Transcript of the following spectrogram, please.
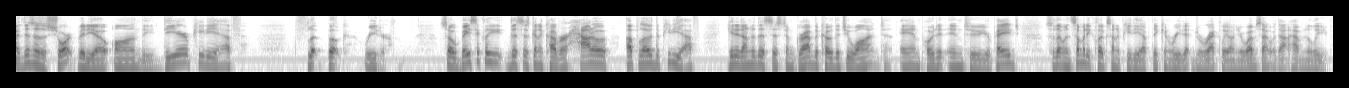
right, this is a short video on the DearPDF Flipbook Reader. So basically, this is going to cover how to upload the PDF, get it onto the system, grab the code that you want, and put it into your page so that when somebody clicks on a PDF, they can read it directly on your website without having to leave.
